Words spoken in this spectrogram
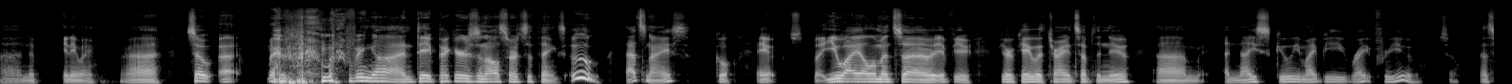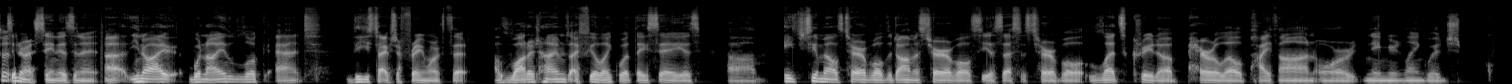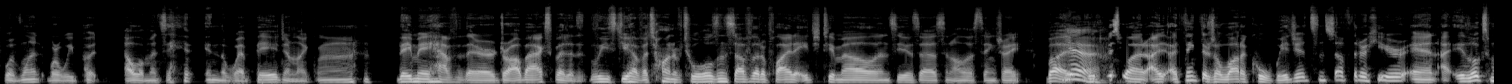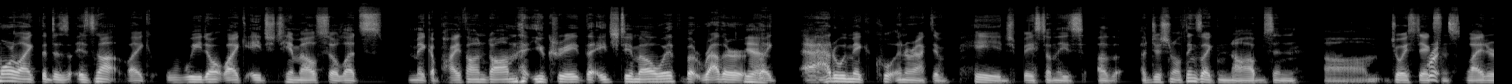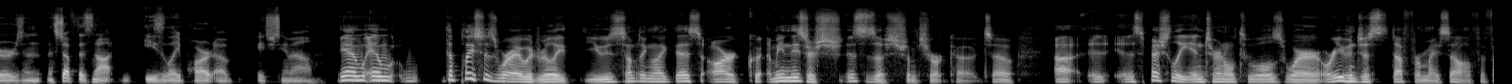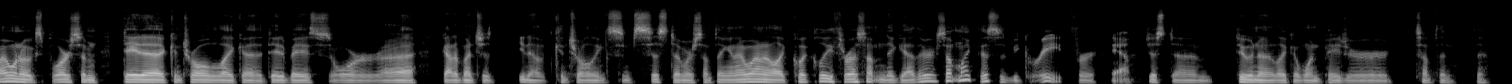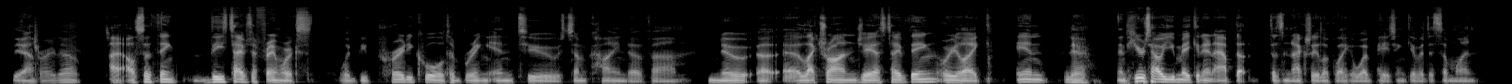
uh. Anyway. Uh. So. Uh. moving on. Date pickers and all sorts of things. Ooh, that's nice. Cool. Anyways, but UI elements. Uh. If you if you're okay with trying something new, um, a nice GUI might be right for you. So that's It's it. interesting, isn't it? Uh, you know, I when I look at these types of frameworks, that a lot of times I feel like what they say is um, HTML is terrible, the DOM is terrible, CSS is terrible. Let's create a parallel Python or name your language equivalent where we put elements in the web page. I'm like, mm. they may have their drawbacks, but at least you have a ton of tools and stuff that apply to HTML and CSS and all those things, right? But Yeah. with this one, I, I think there's a lot of cool widgets and stuff that are here, and I, it looks more like the. des- It's not like we don't like HTML, so let's make a Python DOM that you create the HTML with, but rather Yeah. like how do we make a cool interactive page based on these other additional things like knobs and um, joysticks Right. and sliders and, and stuff that's not easily part of HTML. Yeah, and, and the places where I would really use something like this are, I mean, these are sh- this is a some short code, so uh, especially internal tools where, or even just stuff for myself. If I want to explore some data control, like a database, or uh, got a bunch of you know controlling some system or something, and I want to like quickly throw something together, something like this would be great for Yeah. just um, doing a like a one pager or something to Yeah. try it out. I also think these types of frameworks would be pretty cool to bring into some kind of um, no uh, Electron JS type thing, where you're like, and Yeah. and here's how you make it an app that doesn't actually look like a web page and give it to someone.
